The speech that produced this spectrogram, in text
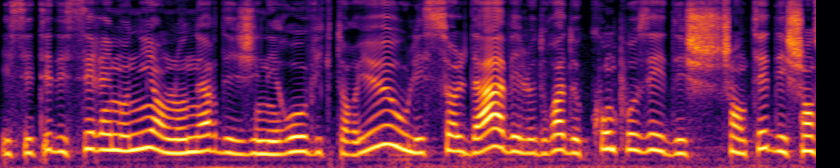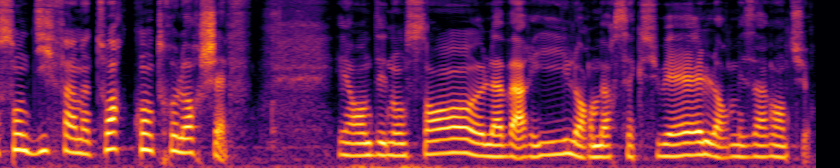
Et c'était des cérémonies en l'honneur des généraux victorieux où les soldats avaient le droit de composer et de chanter des chansons diffamatoires contre leur chef et en dénonçant euh, l'avarie, leurs mœurs sexuelles, leurs mésaventures.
